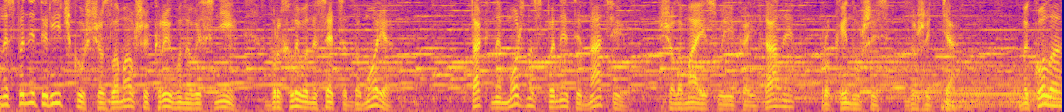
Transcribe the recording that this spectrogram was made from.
не спинити річку, що, зламавши кригу навесні, бурхливо несеться до моря, так не можна спинити націю, що ламає свої кайдани, прокинувшись до життя. Микола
